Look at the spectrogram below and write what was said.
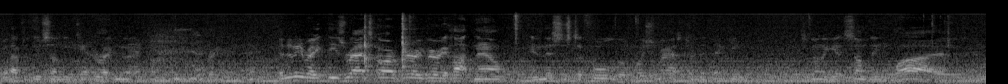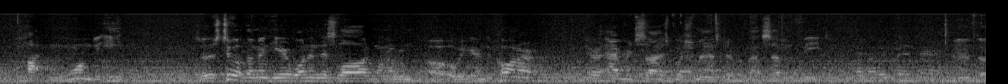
We'll have to do something to correct that. At any rate, these rats are very, very hot now, and this is to fool the bushmaster into thinking he's going to get something live, and hot and warm to eat. So there's two of them in here, one in this log, one over, uh, over here in the corner. They're an average-sized bushmaster of about seven feet. And uh,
